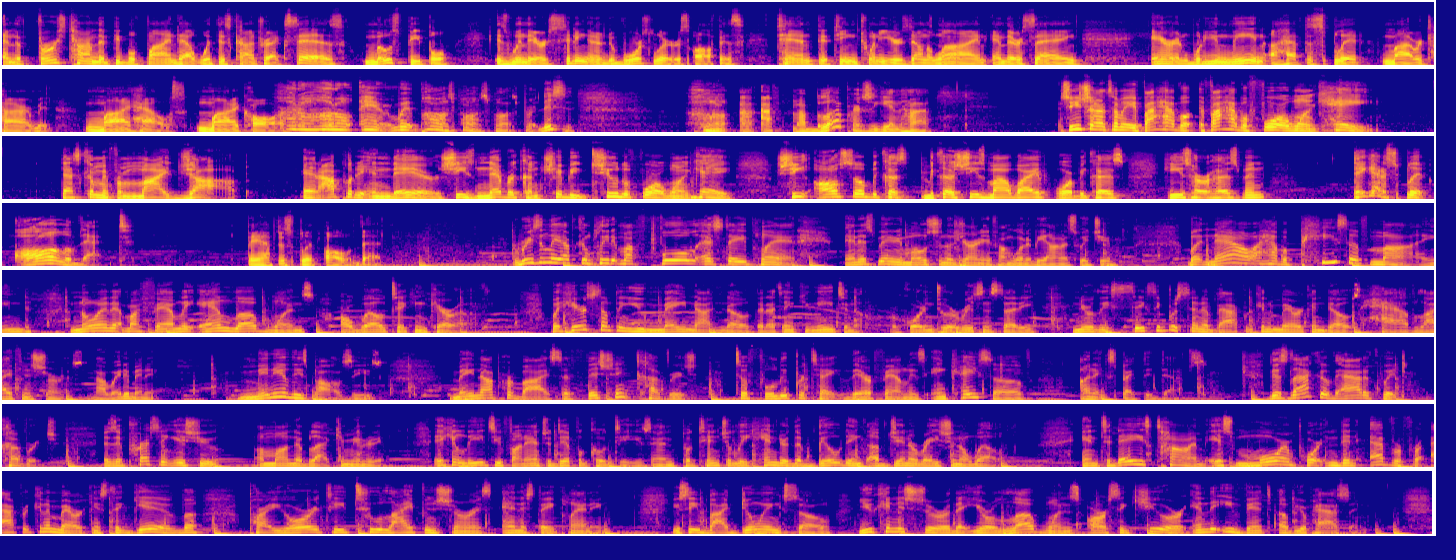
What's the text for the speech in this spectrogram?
And the first time that people find out what this contract says, most people, is when they're sitting in a divorce lawyer's office 10, 15, 20 years down the line, and they're saying, Aaron, what do you mean I have to split my retirement, my house, my car? Hold on, hold on, Aaron. Wait, pause, pause, pause, bro. This is, hold on, I, I, my blood pressure getting high. So you trying to tell me if I have a if I have a 401k that's coming from my job and I put it in there, she's never contribute to the 401k. She also because because she's my wife or because he's her husband, they got to split all of that. They have to split all of that. Recently, I've completed my full estate plan, and it's been an emotional journey, if I'm going to be honest with you. But now I have a peace of mind knowing that my family and loved ones are well taken care of. But here's something you may not know that I think you need to know. According to a recent study, nearly 60% of African American adults have life insurance. Now, wait a minute. Many of these policies may not provide sufficient coverage to fully protect their families in case of unexpected deaths. This lack of adequate coverage is a pressing issue among the black community. It can lead to financial difficulties and potentially hinder the building of generational wealth. In today's time, it's more important than ever for African Americans to give priority to life insurance and estate planning. You see, by doing so, you can ensure that your loved ones are secure in the event of your passing.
